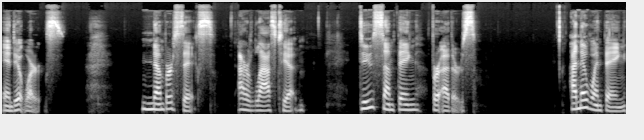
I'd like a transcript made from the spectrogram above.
and it works. Number six, our last tip do something for others. I know one thing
